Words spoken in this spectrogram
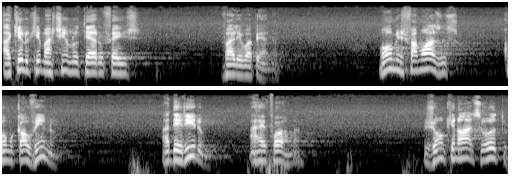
Aquilo que Martinho Lutero fez valeu a pena. Homens famosos como Calvino aderiram à reforma. João Quinós, outro,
